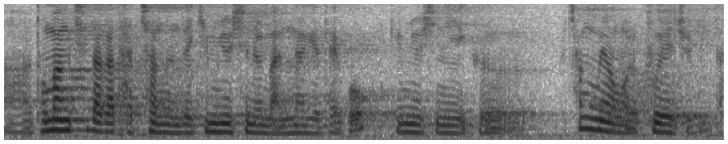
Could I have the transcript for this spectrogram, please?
아, 도망치다가 다쳤는데 김유신을 만나게 되고 김유신이 그 청명을 구해줍니다.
